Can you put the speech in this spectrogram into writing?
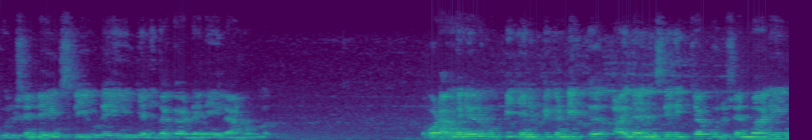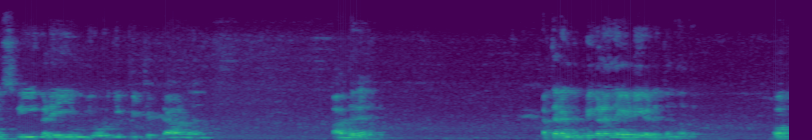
പുരുഷന്റെയും സ്ത്രീയുടെയും ജനിതഘടനയിലാണുള്ളത് അപ്പോൾ അങ്ങനെ ഒരു കുട്ടി ജനിപ്പിക്കേണ്ടിക്ക് അതിനനുസരിച്ച പുരുഷന്മാരെയും സ്ത്രീകളെയും യോജിപ്പിച്ചിട്ടാണ് അത് അത്തരം കുട്ടികളെ നേടിയെടുക്കുന്നത്. അപ്പം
